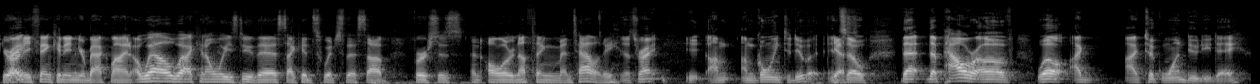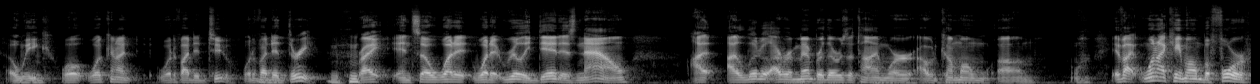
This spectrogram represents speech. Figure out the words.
You're Right. already thinking in your back mind, oh, well, well, I can always do this. I could switch this up versus an all or nothing mentality. That's right. I'm I'm going to do it. And Yes. so that the power of well, I I took one duty day a week. Well, what can I? What if I did two? What if I did 3 Right. And so what it what it really did is now, I I literally I remember there was a time where I would come home. Um, if I when I came home before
